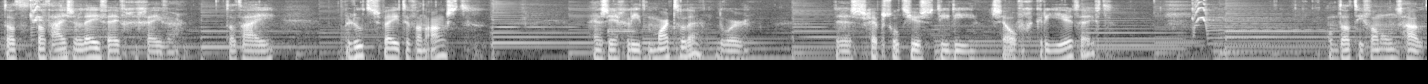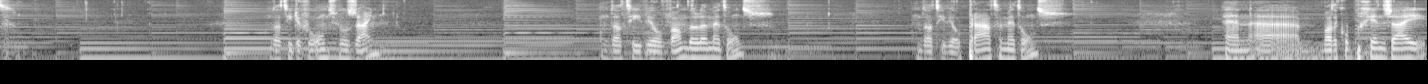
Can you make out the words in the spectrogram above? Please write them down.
Dat, dat hij zijn leven heeft gegeven. Dat hij bloed zweette van angst. En zich liet martelen door de schepseltjes die hij zelf gecreëerd heeft. Omdat hij van ons houdt. Omdat hij er voor ons wil zijn. Omdat hij wil wandelen met ons omdat hij wil praten met ons. En uh, wat ik op het begin zei,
